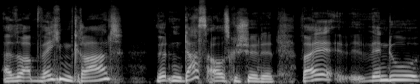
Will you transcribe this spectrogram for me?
also ab welchem Grad wird denn das ausgeschüttet? Weil wenn du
